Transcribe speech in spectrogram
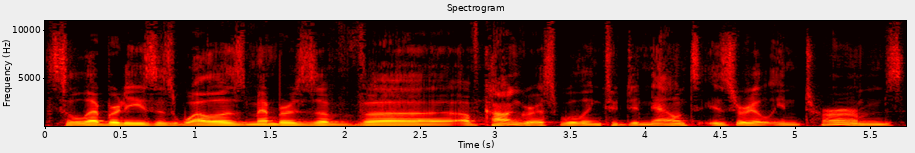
celebrities as well as members of uh, of Congress willing to denounce Israel in terms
